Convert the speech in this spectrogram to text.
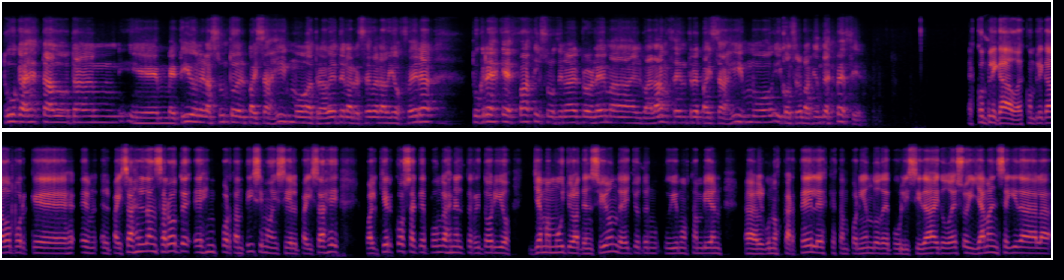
Tú que has estado tan eh, metido en el asunto del paisajismo a través de la Reserva de la Biosfera, ¿tú crees que es fácil solucionar el problema, el balance entre paisajismo y conservación de especies? Es complicado, es complicado porque el, paisaje en Lanzarote es importantísimo y si el paisaje, cualquier cosa que pongas en el territorio llama mucho la atención, de hecho tuvimos también algunos carteles que están poniendo de publicidad y todo eso y llama enseguida la,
